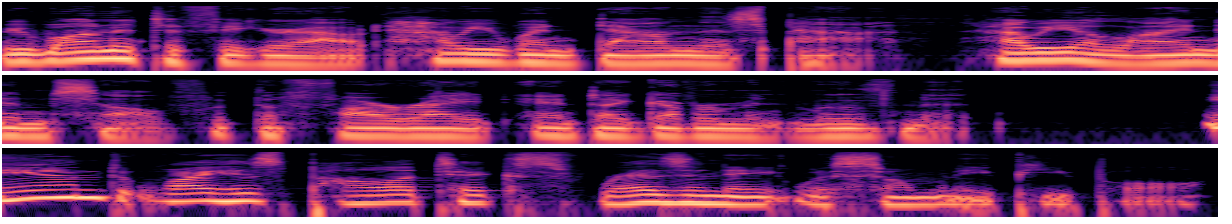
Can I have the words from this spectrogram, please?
We wanted to figure out how he went down this path, how he aligned himself with the far right anti government movement. And why his politics resonate with so many people.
